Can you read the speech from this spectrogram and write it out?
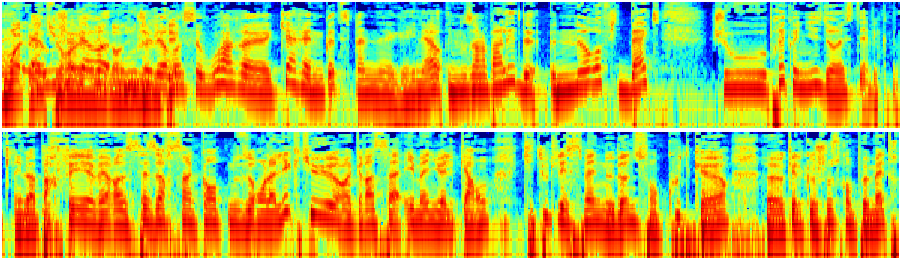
Ouais, là, où, je vais, où je vais recevoir Karen Gottsman-Greener. Nous allons parler de neurofeedback. Je vous préconise de rester avec nous. Eh ben parfait, vers 16h50 nous aurons la lecture grâce à Emmanuel Caron qui les semaines nous donne son coup de cœur, euh, quelque chose qu'on peut mettre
